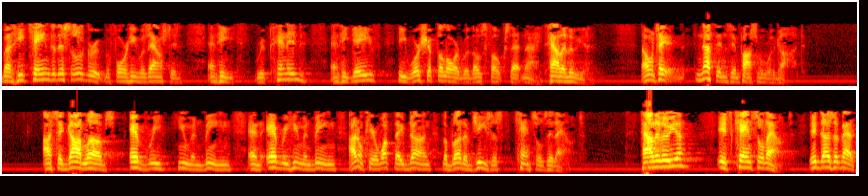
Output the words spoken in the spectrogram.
But he came to this little group before he was ousted, and he repented and he gave he worshiped the Lord with those folks that night. Hallelujah. I want to tell you, nothing's impossible with God. I said God loves every human being and every human being, I don't care what they've done, the blood of Jesus cancels it out. Hallelujah. It's canceled out. It doesn't matter.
